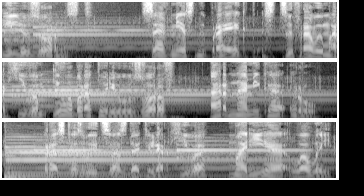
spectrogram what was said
Иллюзорность. Совместный проект с цифровым архивом и лабораторией узоров Орнамика.ру. Рассказывает создатель архива Мария Лалейт.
